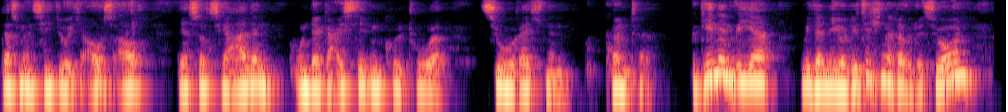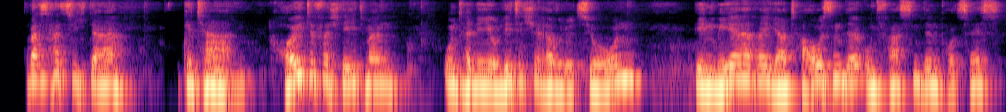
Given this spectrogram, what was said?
dass man sie durchaus auch der sozialen und der geistigen Kultur zurechnen könnte. Beginnen wir mit der neolithischen Revolution. Was hat sich da getan? Heute versteht man unter neolithischer Revolution den mehrere Jahrtausende umfassenden Prozess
